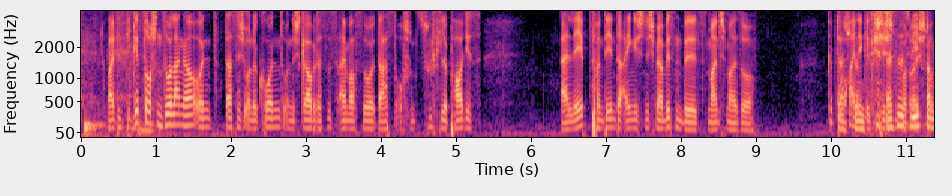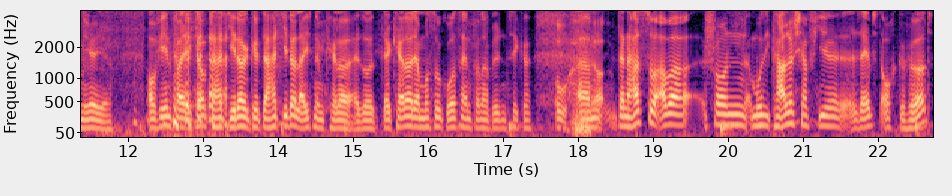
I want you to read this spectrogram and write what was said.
weil die, die gibt es auch schon so lange und das nicht ohne Grund. Und ich glaube, das ist einfach so, da hast du auch schon zu viele Partys erlebt, von denen du eigentlich nicht mehr wissen willst, manchmal so. Gibt ja auch einige Geschichten. Das ist wie Familie. Auf jeden Fall. Ich glaube, da hat jeder, da hat jeder Leichen im Keller. Also der Keller, der muss so groß sein von einer wilden Zicke. Oh, ähm, ja. Dann hast du aber schon musikalisch ja viel selbst auch gehört.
